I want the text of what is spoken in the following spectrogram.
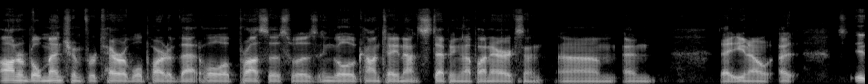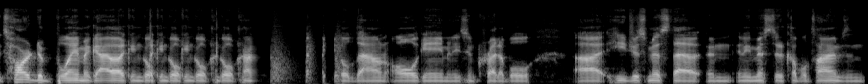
honorable mention for terrible part of that whole process was N'Golo Kante not stepping up on Eriksen, um, and that you know uh, it's hard to blame a guy like N'Golo N'Golo N'Golo N'Golo down all game, and he's incredible. Uh, he just missed that, and, and he missed it a couple times, and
